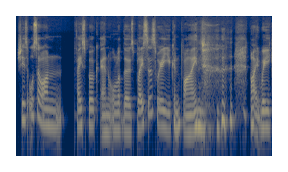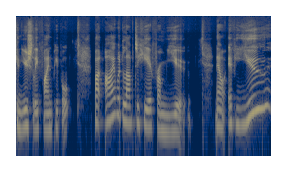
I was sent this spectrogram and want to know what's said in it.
She's also on Facebook and all of those places where you can find, where you can usually find people. But I would love to hear from you. Now, if you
